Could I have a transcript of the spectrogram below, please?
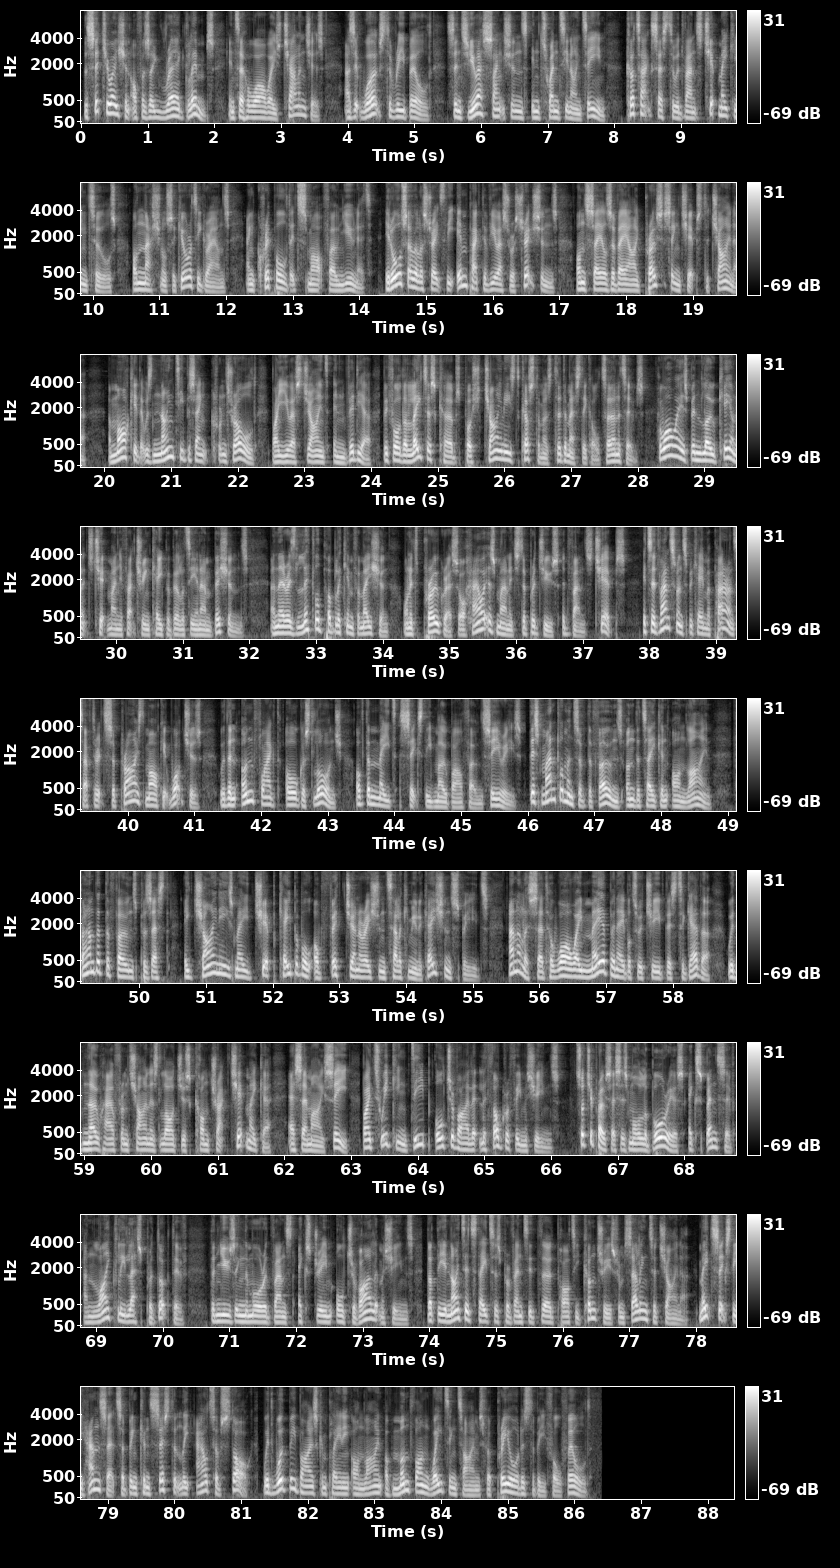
The situation offers a rare glimpse into Huawei's challenges as it works to rebuild since US sanctions in 2019 cut access to advanced chip making tools on national security grounds and crippled its smartphone unit. It also illustrates the impact of US restrictions on sales of AI processing chips to China a market that was 90% controlled by US giant Nvidia before the latest curbs pushed Chinese customers to domestic alternatives. Huawei has been low key on its chip manufacturing capability and ambitions, and there is little public information on its progress or how it has managed to produce advanced chips. Its advancements became apparent after it surprised market watchers with an unflagged August launch of the Mate 60 mobile phone series. Dismantlement of the phones undertaken online found that the phones possessed a Chinese made chip capable of fifth generation telecommunication speeds. Analysts said Huawei may have been able to achieve this together with know how from China's largest contract chipmaker, SMIC, by tweaking deep ultraviolet lithography machines. Such a process is more laborious, expensive, and likely less productive than using the more advanced extreme ultraviolet machines that the United States has prevented third party countries from selling to China. Mate 60 handsets have been consistently out of stock, with would be buyers complaining online of month long waiting times for pre orders to be fulfilled.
